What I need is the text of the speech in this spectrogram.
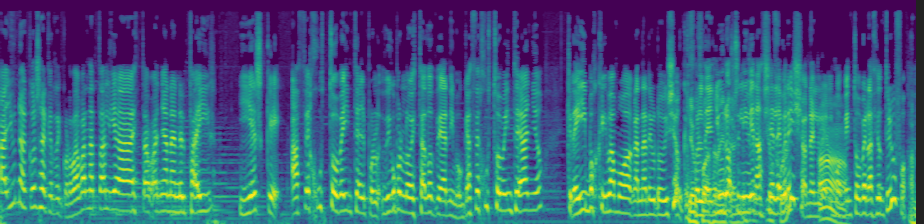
hay una cosa que recordaba Natalia esta mañana en el país y es que hace justo 20 años, por lo- digo por los estados de ánimo, que hace justo 20 años creímos que íbamos a ganar Eurovisión, que ¿Quién fue el de hace Europe 20 años? Living a ¿Quién fue? Celebration, el, el Ah. momento Operación Triunfo, cuando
